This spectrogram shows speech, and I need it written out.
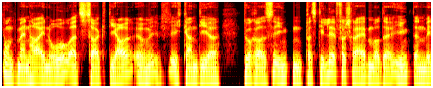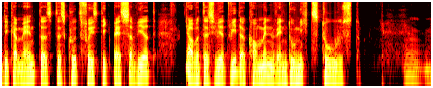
und mein HNO-Arzt sagt, ja, äh, ich kann dir durchaus irgendeine Pastille verschreiben oder irgendein Medikament, dass das kurzfristig besser wird, aber das wird wiederkommen, wenn du nichts tust. Mhm.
